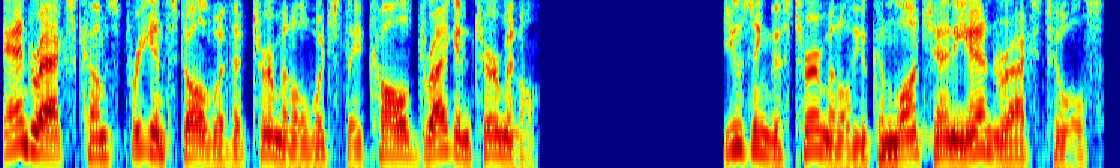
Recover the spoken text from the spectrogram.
Andrax comes pre-installed with a terminal which they call Dragon Terminal. Using this terminal you can launch any Andrax tools.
